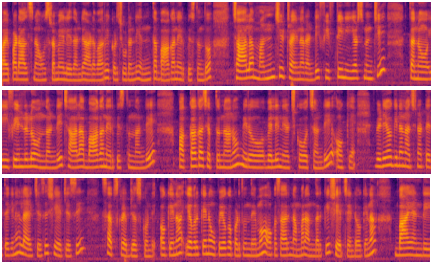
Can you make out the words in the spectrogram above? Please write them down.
భయపడాల్సిన అవసరమే లేదండి ఆడవారు. ఇక్కడ చూడండి ఎంత బాగా నేర్పిస్తుందో. చాలా మంచి ట్రైనర్ అండి. ఫిఫ్టీన్ ఇయర్స్ నుంచి తను ఈ ఫీల్డ్లో ఉందండి. చాలా బాగా నేర్పిస్తుందండి. పక్కాగా చెప్తున్నాను మీరు వెళ్ళి నేర్చుకోవచ్చండి. ఓకే. వీడియో గిన నచ్చినట్టయితే గిన లైక్ చేసి షేర్ చేసి సబ్స్క్రైబ్ చేసుకోండి. ఓకేనా? ఎవరికైనా ఉపయోగపడుతుందేమో ఒకసారి నంబర్ అందరికీ షేర్ చేయండి. ఓకేనా? బాయ్ అండి.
